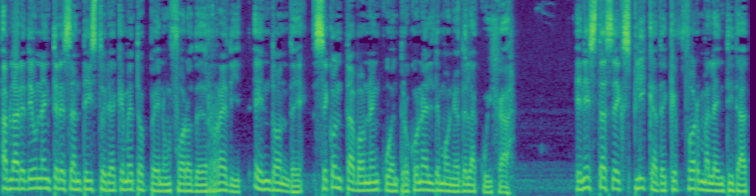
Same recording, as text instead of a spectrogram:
hablaré de una interesante historia que me topé en un foro de Reddit en donde se contaba un encuentro con el demonio de la cuija. En esta se explica de qué forma la entidad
